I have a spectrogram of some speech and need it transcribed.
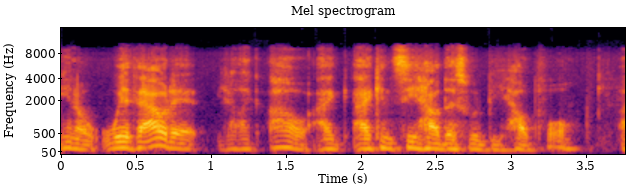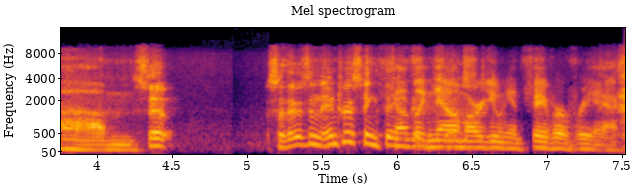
you know, without it, you're like, oh, I, I can see how this would be helpful. Um, so, so there's an interesting thing. Sounds like now just, I'm arguing in favor of React.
